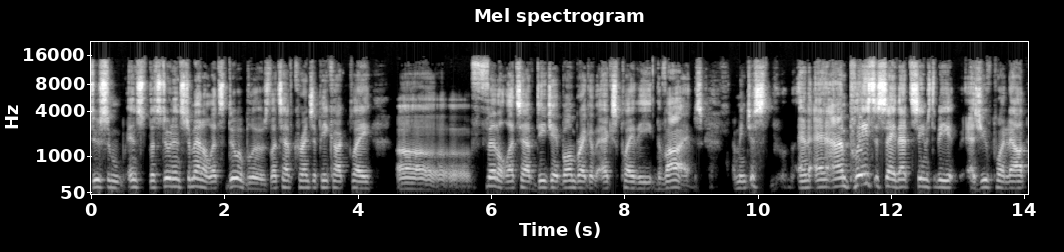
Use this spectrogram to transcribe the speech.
do some. Let's do an instrumental. Let's do a blues. Let's have Kerenza Peacock play uh, fiddle. Let's have DJ Bonebrake of X play the the vibes. I mean, just and and I'm pleased to say that seems to be, as you've pointed out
